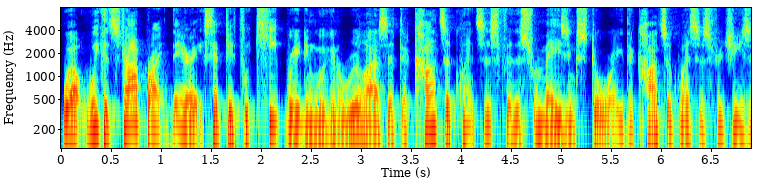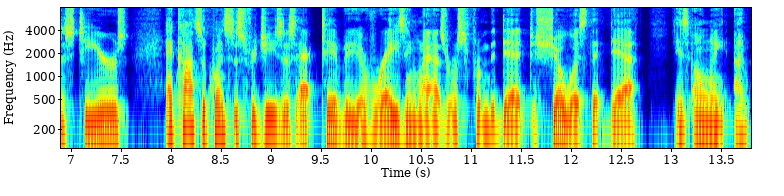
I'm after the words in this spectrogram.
Well, we could stop right there, except if we keep reading, we're going to realize that there are consequences for this amazing story. The consequences for Jesus' tears and consequences for Jesus' activity of raising Lazarus from the dead to show us that death is only an,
